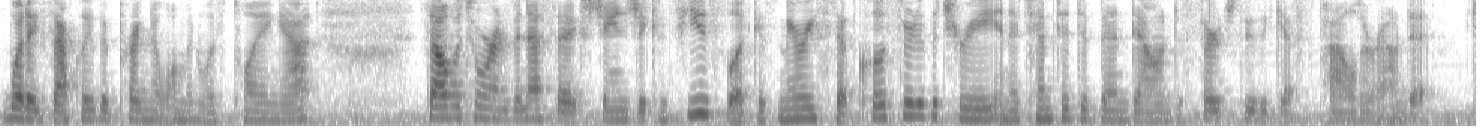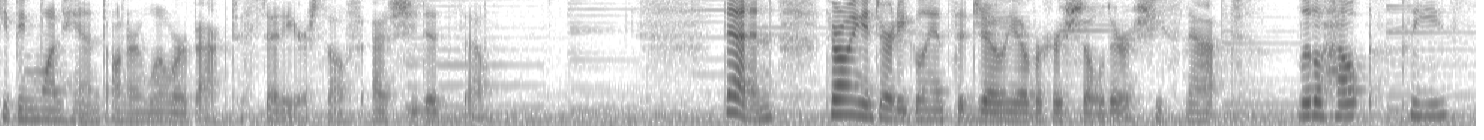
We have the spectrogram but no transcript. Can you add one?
what exactly the pregnant woman was playing at. Salvatore and Vanessa exchanged a confused look as Mary stepped closer to the tree and attempted to bend down to search through the gifts piled around it, keeping one hand on her lower back to steady herself as she did so. Then, throwing a dirty glance at Joey over her shoulder, she snapped, Little help, please?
